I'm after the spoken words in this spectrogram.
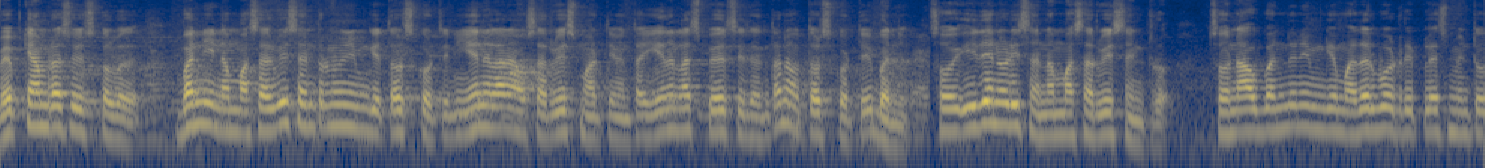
web cameras ಇಸ್ಕೊಳ್ಬೋದು. ಬನ್ನಿ, ನಮ್ಮ ಸರ್ವಿಸ್ ಸೆಂಟ್ರೂ ನಿಮಗೆ ತೋರಿಸ್ಕೊಡ್ತೀನಿ. ಏನೆಲ್ಲ ನಾವು ಸರ್ವಿಸ್ ಮಾಡ್ತೀವಿ ಅಂತ, ಏನೆಲ್ಲ ಸ್ಪೇರ್ಸ್ ಇದೆ ಅಂತ ನಾವು ತೋರಿಸ್ಕೊಡ್ತೀವಿ, ಬನ್ನಿ. ಸೊ ಇದೇ ನೋಡಿ ಸರ್ ನಮ್ಮ ಸರ್ವಿಸ್ ಸೆಂಟ್ರು ಸೊ ನಾವು ಬಂದು ನಿಮಗೆ ಮದರ್ ಬೋರ್ಡ್ ರಿಪ್ಲೇಸ್ಮೆಂಟು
